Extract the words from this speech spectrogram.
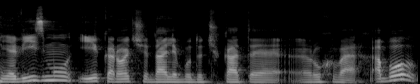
я візьму і, коротше, далі буду чекати рух вверх. Або,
